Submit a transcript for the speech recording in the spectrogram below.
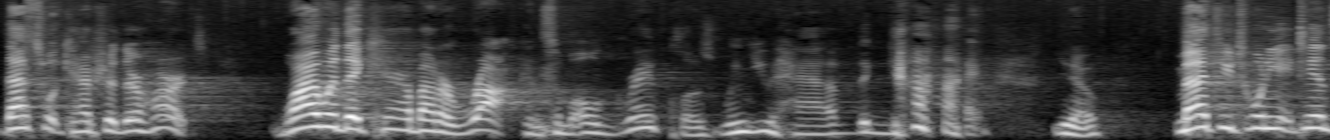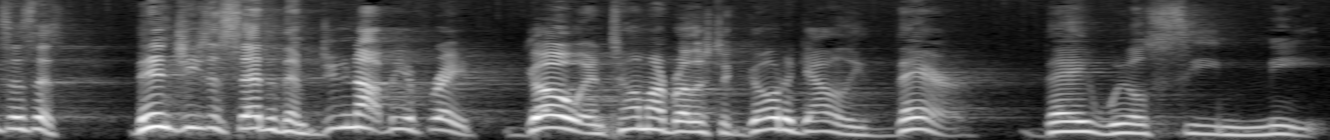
that's what captured their hearts. Why would they care about a rock and some old grave clothes when you have the guy? You know, Matthew 28 10 says this. Then Jesus said to them, Do not be afraid. Go and tell my brothers to go to Galilee. There they will see me.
